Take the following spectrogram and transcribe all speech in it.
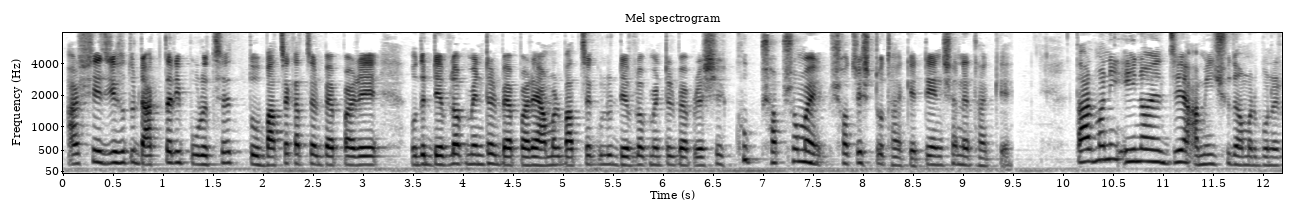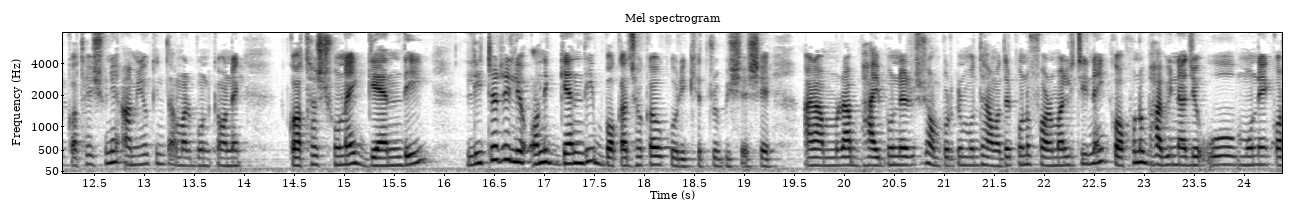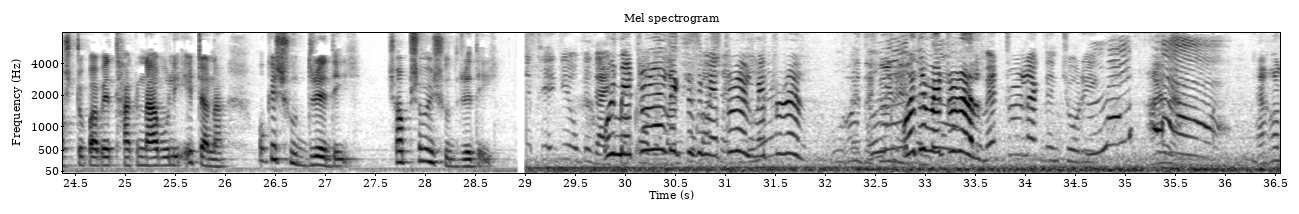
আর সে যেহেতু ডাক্তারি পড়েছে, তো বাচ্চা কাচ্চার ব্যাপারে, ওদের ডেভেলপমেন্টের ব্যাপারে, আমার বাচ্চাগুলোর ডেভেলপমেন্টের ব্যাপারে সে খুব সবসময় সচেষ্ট থাকে টেনশনে থাকে। তার মানে এই নয় যে আমি শুধু আমার বোনের কথাই শুনি, আমিও কিন্তু আমার বোনকে অনেক কথা শোনাই, জ্ঞান দিই। লিটারেলি অনেক জ্ঞান দিই বকাঝকাও করি ক্ষেত্র বিশেষে। আর আমরা ভাই বোনের সম্পর্কের মধ্যে আমাদের কোনো ফর্মালিটি নেই কখনো ভাবি না যে ও মনে কষ্ট পাবে থাক না বলি এটা না। ওকে শুধরে দেই সবসময় শুধরে দেই। ওই মেট্রো রেল দেখতেছি মেট্রো রেল মেট্রো রেল ওই যে মেট্রো রেল মেট্রো রেল একদিন চড়ি। এখন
